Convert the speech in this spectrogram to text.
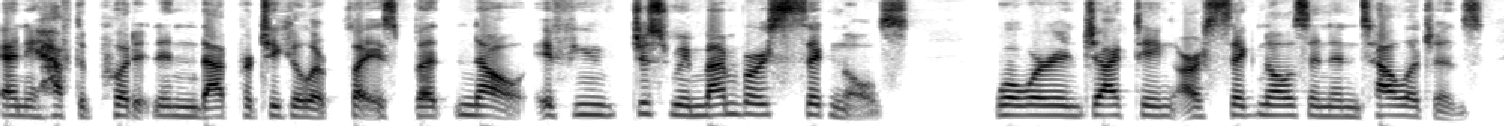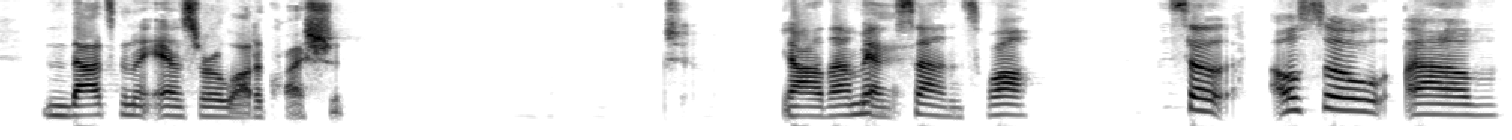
and you have to put it in that particular place. But no, if you just remember signals, what we're injecting are signals and intelligence, and that's going to answer a lot of questions. Yeah, that makes yeah. sense. Well, so also, um,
